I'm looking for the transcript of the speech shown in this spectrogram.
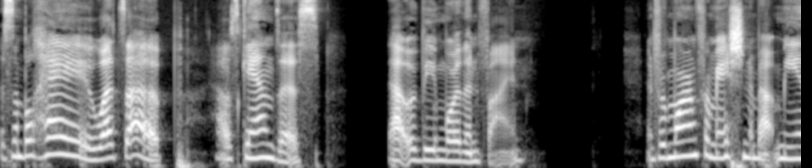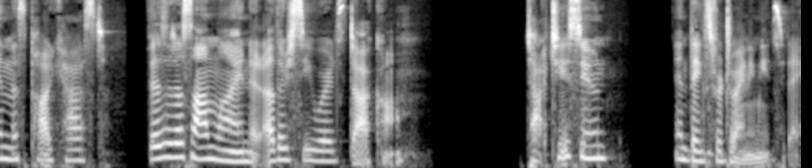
A simple, hey, what's up? How's Kansas? That would be more than fine. And for more information about me and this podcast, visit us online at othercwords.com. Talk to you soon, and thanks for joining me today.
